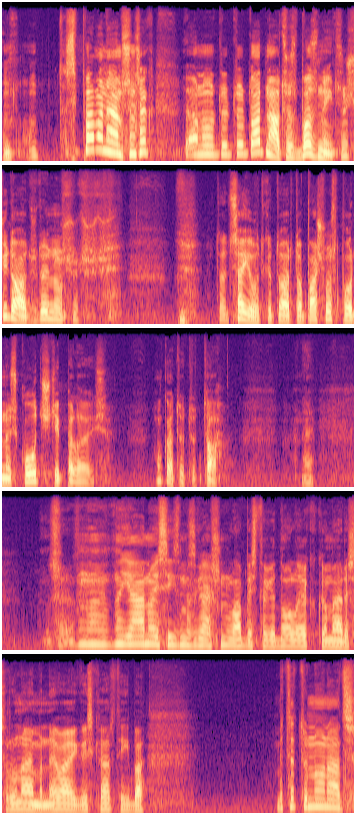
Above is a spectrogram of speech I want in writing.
Un, un tas ir pamanāms. Un saka, nu, tu, tu, tu atnāc uz baznīcu un šitādu. Nu, š, š, tad sajūta, ka tu ar to pašu uzpūrni skūti šķipelējusi. Un kā tu, tu tā? Nu, nu, jā, nu es izmazgāšu, nu labi, es tagad nolieku, kamēr es runāju, man nevajag viss kārtībā. Bet tad tu nonāc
